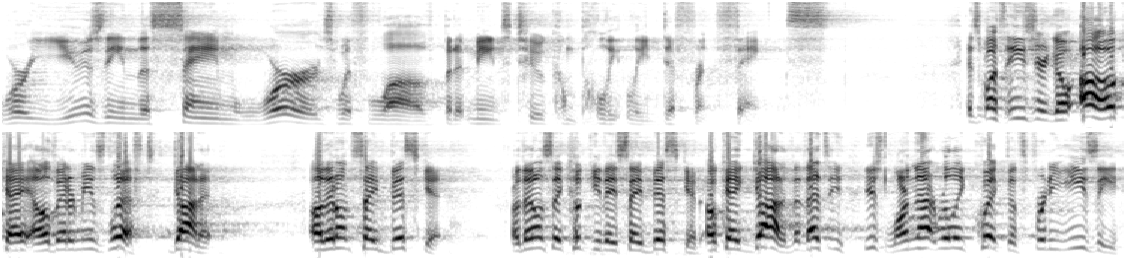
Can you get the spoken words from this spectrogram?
we're using the same words with love, but it means two completely different things. It's much easier to go, oh, okay, elevator means lift. Got it. Oh, they don't say biscuit. Or they don't say cookie, they say biscuit. Okay, got it. That's, you just learn that really quick. That's pretty easy.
